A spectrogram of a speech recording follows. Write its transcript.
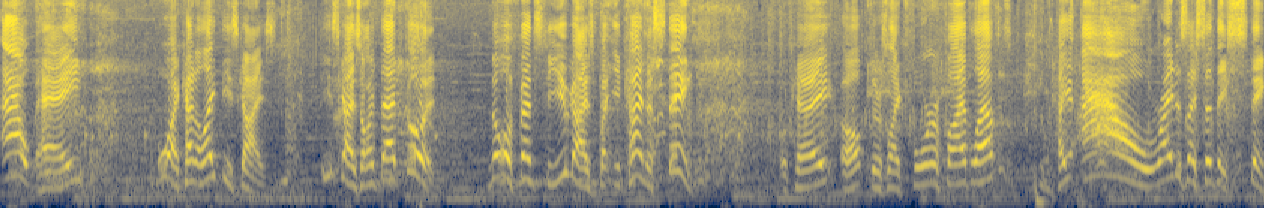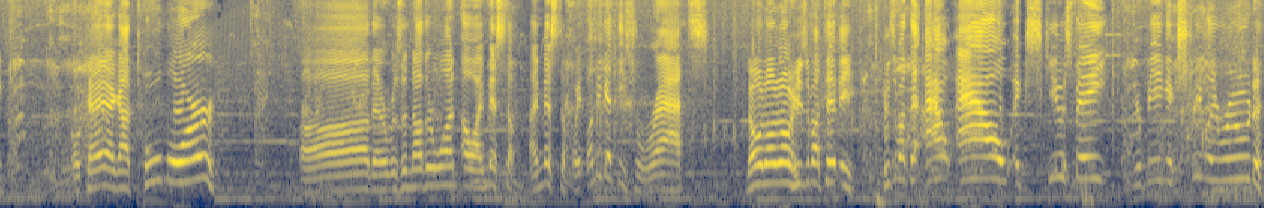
ow, hey. Oh, I kind of like these guys. These guys aren't that good. No offense to you guys, but you kind of stink. Okay, oh, there's like four or five left. Hey, ow, right as I said they stink. Okay, I got two more. Uh, there was another one. Oh, I missed him. I missed him. Wait, let me get these rats. No, no, no, he's about to hit me. He's about to, ow, ow, excuse me. You're being extremely rude.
